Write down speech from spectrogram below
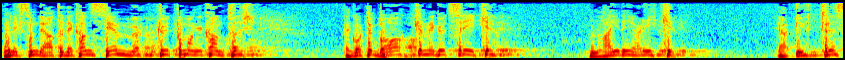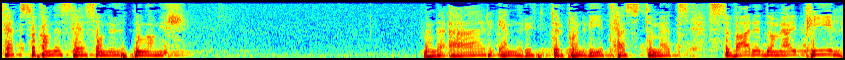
Men liksom det at det kan se mørkt ut på mange kanter. Det går tilbake med Guds rike. Nei, det gjør det ikke. Ja, ytre sett så kan det se sånn ut noen ganger. Men det er en rytter på en hvit hest og med et sverd og med ei pil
